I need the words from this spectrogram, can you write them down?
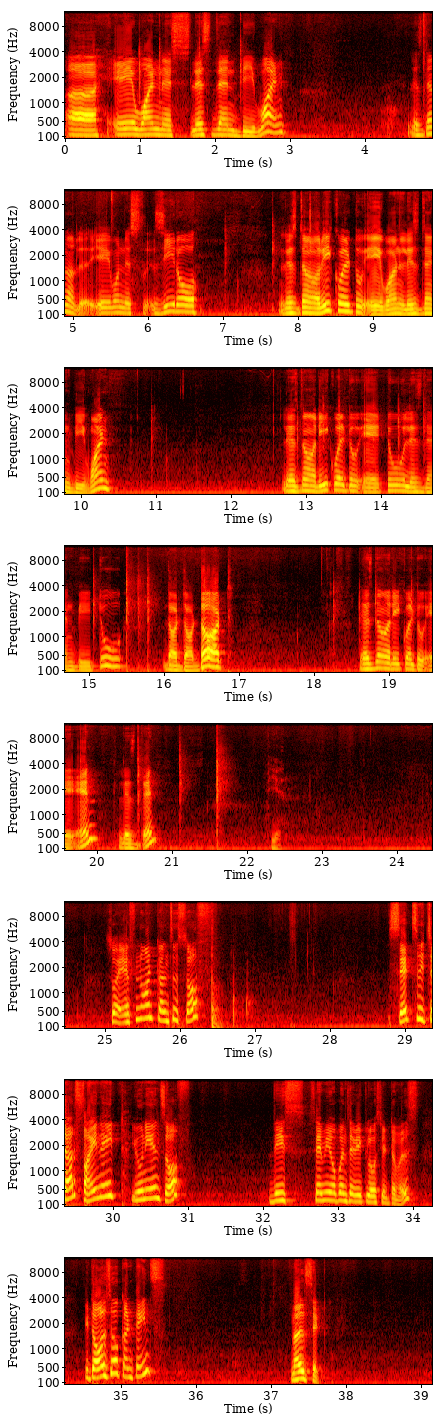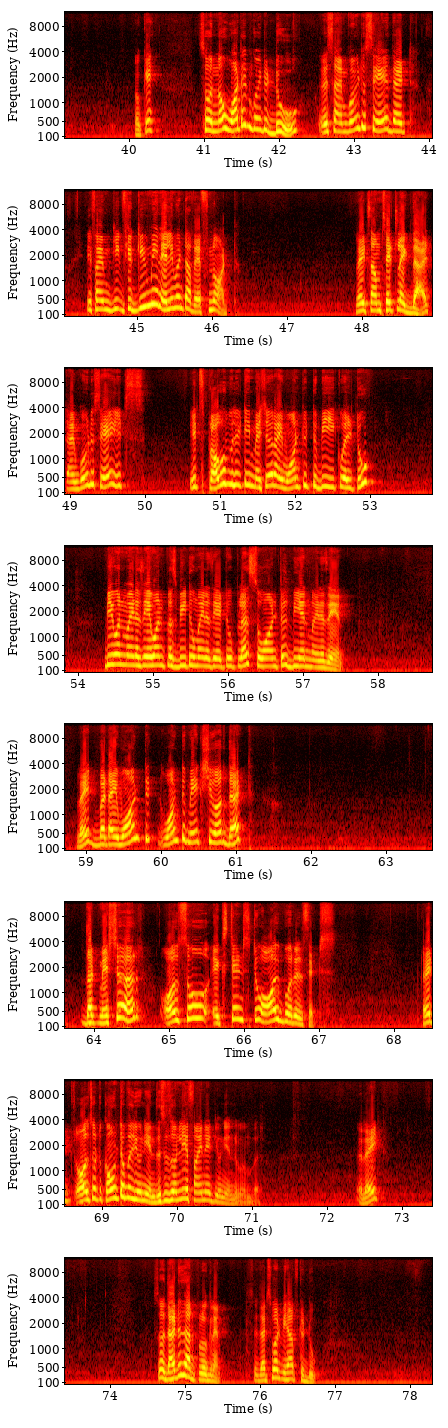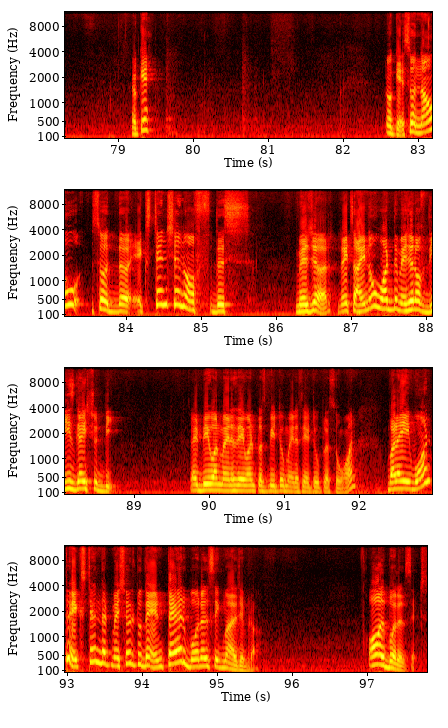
uh, a 1 is less than b 1 less than or a 1 is 0 less than or equal to a 1 less than b 1 less than or equal to a 2 less than b 2 dot dot dot. Less than or equal to a n less than p n. So, f naught consists of sets which are finite unions of these semi open semi closed intervals. It also contains null set. Okay. So, now what I am going to do is I am going to say that if I am if you give me an element of f naught right some set like that I am going to say its its probability measure I want it to be equal to b 1 minus a 1 plus b 2 minus a 2 plus so on till b n minus a n right, but I want it, want to make sure that that measure also extends to all Borel sets right also to countable union this is only a finite union remember right. So, that is our program. So, that is what we have to do. Okay. Okay. So, now, so the extension of this measure right. So, I know what the measure of these guys should be right b 1 minus a 1 plus b 2 minus a 2 plus so on, but I want to extend that measure to the entire Borel sigma algebra all Borel sets.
